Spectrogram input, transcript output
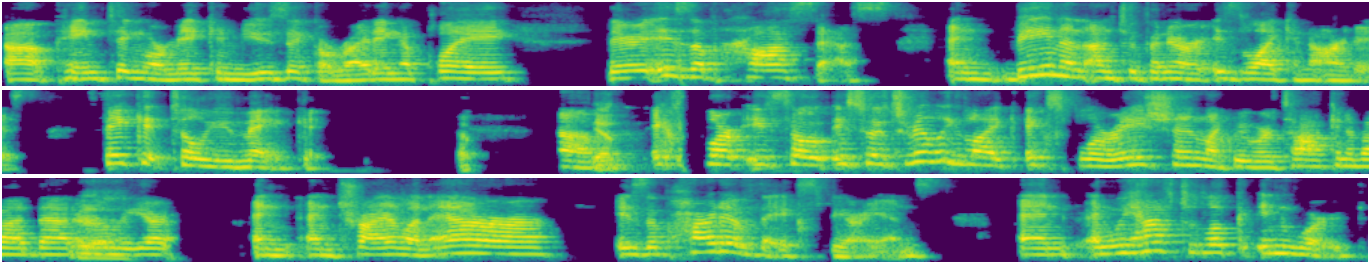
Uh, painting or making music or writing a play. There is a process, and being an entrepreneur is like an artist. Fake it till you make it. Yep. Um, yep. Explore. So, so it's really like exploration, like we were talking about that yeah. earlier, and and trial and error is a part of the experience. And and we have to look inward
